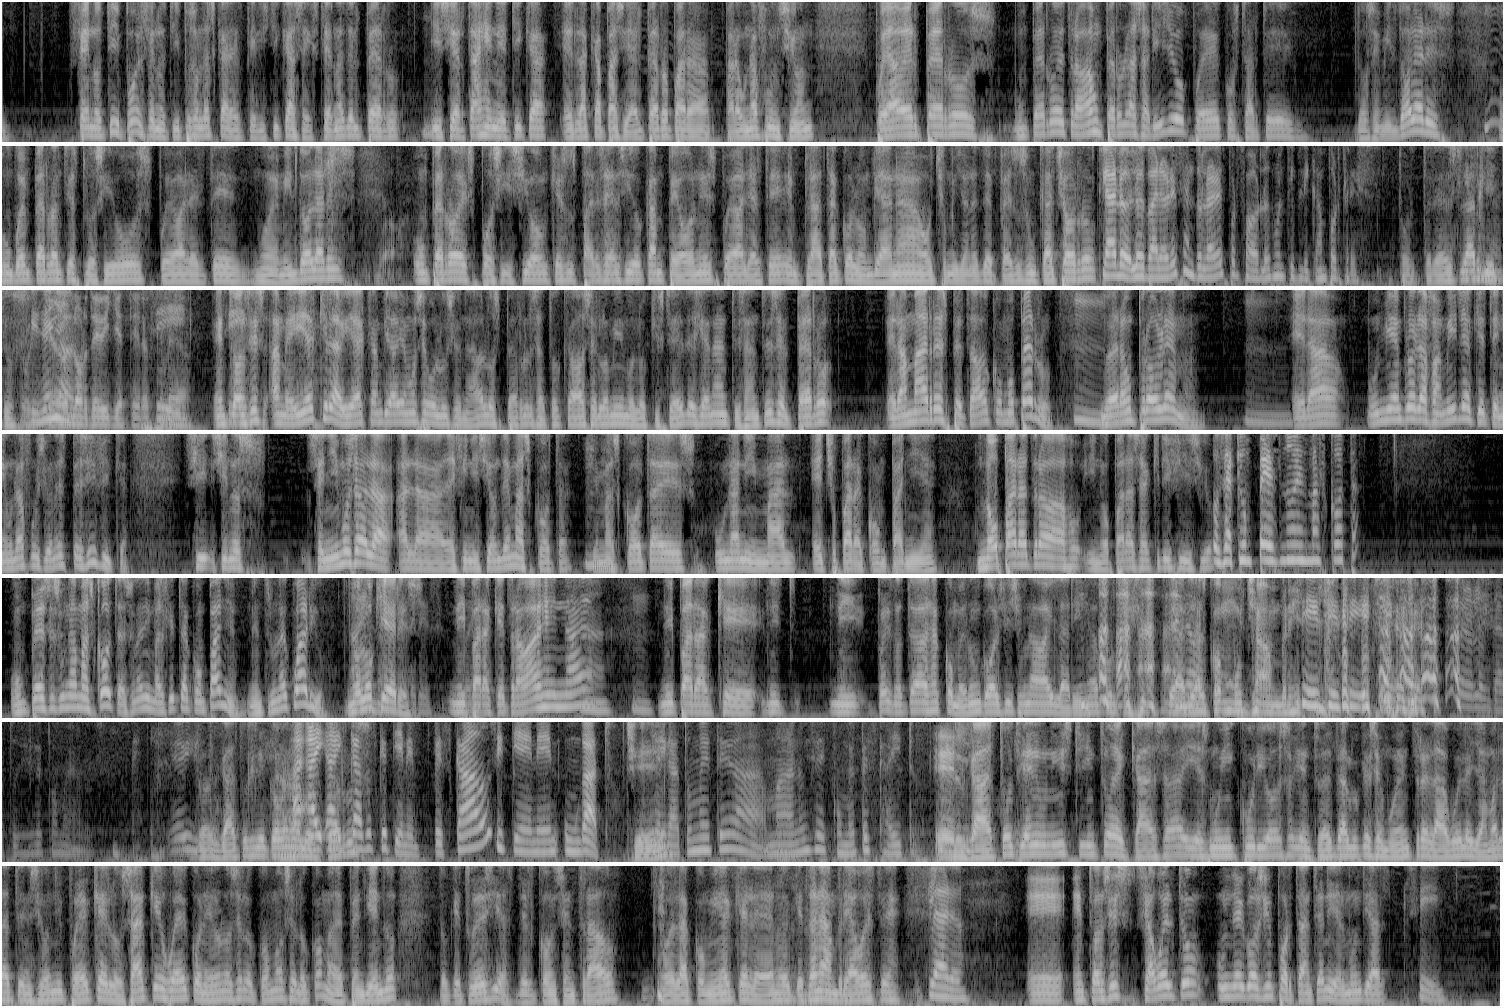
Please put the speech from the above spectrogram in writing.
fenotipo, el fenotipo son las características externas del perro y cierta genética es la capacidad del perro para, para una función. Puede haber perros, un perro de trabajo, un perro lazarillo puede costarte 12 mil dólares, un buen perro antiexplosivos puede valerte 9 mil dólares, un perro de exposición que sus padres hayan sido campeones puede valerte en plata colombiana 8 millones de pesos, un cachorro Claro, los valores en dólares, por favor, los multiplican por tres. por tres Sí, larguitos. señor. Sí, Qué señor. dolor de billetera que me da. Entonces, a medida que la vida ha cambiado y hemos evolucionado, a los perros les ha tocado hacer lo mismo. Lo que ustedes decían antes, antes el perro era más respetado como perro, Mm. no era un problema, Mm. era un miembro de la familia que tenía una función específica. Si, si nos ceñimos a la, a la definición de mascota, que mascota es un animal hecho para compañía, no para trabajo y no para sacrificio. O sea que un pez no es mascota. Un pez es una mascota, es un animal que te acompaña dentro de un acuario. No Ay, lo no, quieres, ni Bueno. para que trabaje en nada, Ah, mm. ni para que, ni, ni, pues no te vas a comer un goldfish, una bailarina, porque quedarías con mucha hambre. Sí, sí, sí. Pero los gatos sí se comen a los... He visto. Los gatos sí se comen a Hay, los hay, hay casos que tienen pescados y tienen un gato. Sí. Y el gato mete a mano y se come pescadito. El gato tiene un instinto de caza y es muy curioso y entonces ve algo que se mueve entre el agua y le llama la atención y puede que lo saque, juegue con él o no se lo coma o se lo coma, dependiendo lo que tú decías, del concentrado o la comida que le den o qué tan hambriado esté. claro, Eh, entonces se ha vuelto un negocio importante a nivel mundial. sí.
